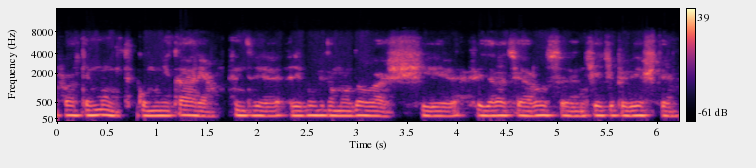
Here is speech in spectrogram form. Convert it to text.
foarte mult comunicarea între Republica Moldova și Federația Rusă în ceea ce privește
